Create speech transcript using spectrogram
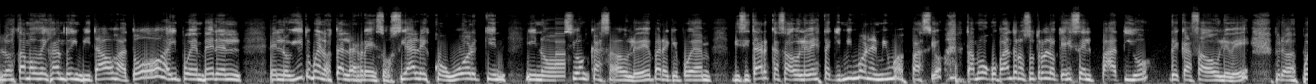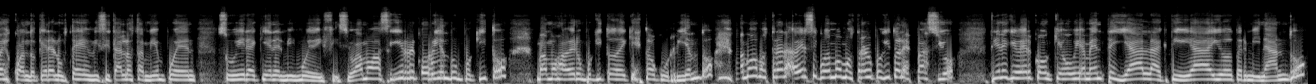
lo estamos dejando invitados a todos. Ahí pueden ver el, el loguito. Bueno, está en las redes sociales, Coworking, Innovación, Casa W, para que puedan visitar. Casa W está aquí mismo, en el mismo espacio. Estamos ocupando nosotros lo que es el patio de Casa W, pero después cuando quieran ustedes visitarlos también pueden subir aquí en el mismo edificio. Vamos a seguir recorriendo un poquito, vamos a ver un poquito de qué está ocurriendo. Vamos a mostrar, a ver si podemos mostrar un poquito el espacio. Tiene que ver con que obviamente ya la actividad ha ido terminando,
